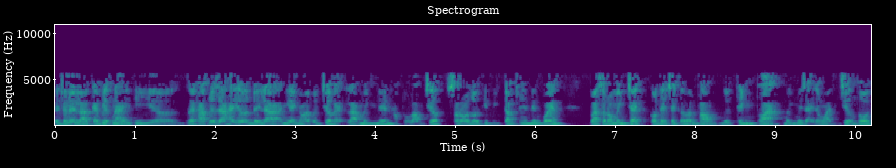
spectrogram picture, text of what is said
Thế cho nên là cái việc này thì uh, giải pháp đưa ra hay hơn đấy là như anh nói vừa trước ấy là mình nên học thuộc lòng trước sau đó rồi thì mình tập cho nhân viên quen và sau đó mình check có thể check ở văn phòng rồi thỉnh thoảng mình mới dạy ra ngoài thị trường thôi.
